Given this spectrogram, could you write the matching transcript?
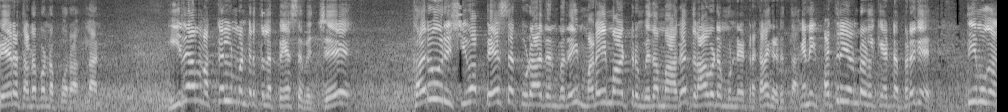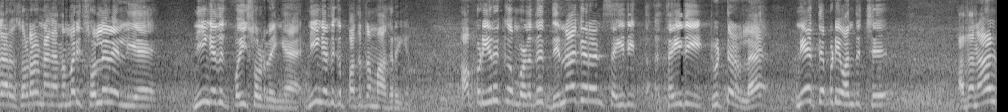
பேரை தடை பண்ண போகிறாங்களான்னு இதை மக்கள் மன்றத்தில் பேச வச்சு கரூர் இஷ்யூவா பேசக்கூடாது என்பதை மடைமாற்றும் விதமாக திராவிட முன்னேற்ற கழகம் எடுத்தாங்க. இன்னைக்கு பத்திரிகை நண்பர்கள் கேட்ட பிறகு திமுக காரர் சொல்கிறாங்க நாங்கள் அந்த மாதிரி சொல்லவே இல்லையே. நீங்கள் எதுக்கு பொய் சொல்கிறீங்க நீங்கள் எதுக்கு பதட்டமாகறீங்க? அப்படி இருக்கும் பொழுது தினகரன் செய்தி செய்தி ட்விட்டரில் நேற்று எப்படி வந்துச்சு? அதனால்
